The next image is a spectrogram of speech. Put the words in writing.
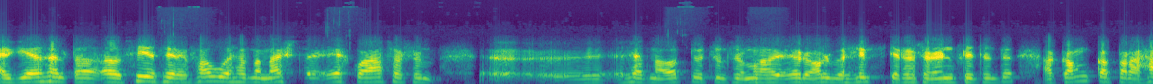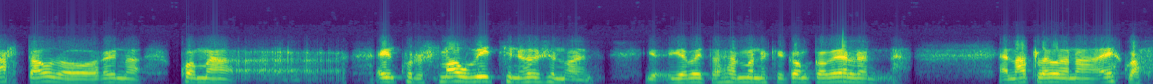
En ég held að, að því þegar ég fái þarna næst eitthvað að þessum uh, hérna öllutum sem að eru alveg hlimtir þessar innflytjendu að ganga bara hart á það og reyna að koma uh, einhverju smá vitin í hausinu á þeim. Ég, ég veit að það mun ekki ganga vel en, en allavega eitthvað.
